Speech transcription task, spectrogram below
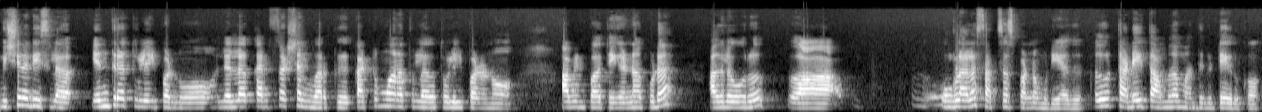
மிஷினரிஸில் எந்திர தொழில் பண்ணுவோம் இல்லைல்ல கன்ஸ்ட்ரக்ஷன் ஒர்க்கு கட்டுமானத்தில் தொழில் பண்ணணும் அப்படின்னு பார்த்தீங்கன்னா கூட அதில் ஒரு உங்களால் சக்ஸஸ் பண்ண முடியாது. அது ஒரு தடை தாமதம் வந்துக்கிட்டே இருக்கும்.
